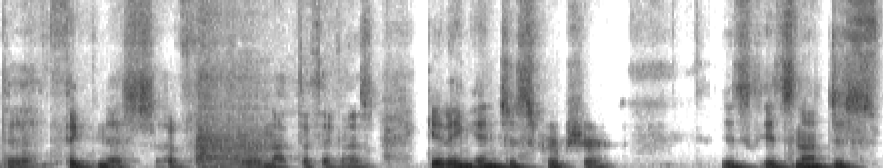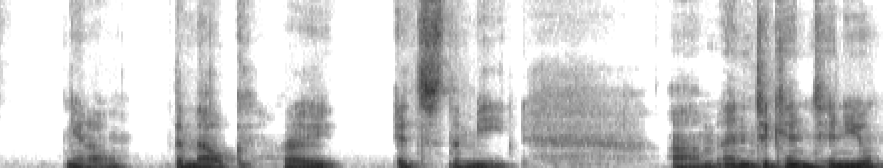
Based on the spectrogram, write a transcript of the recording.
the thickness of or not the thickness getting into scripture it's it's not just you know, the milk, right? It's the meat. Um, and to continue,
